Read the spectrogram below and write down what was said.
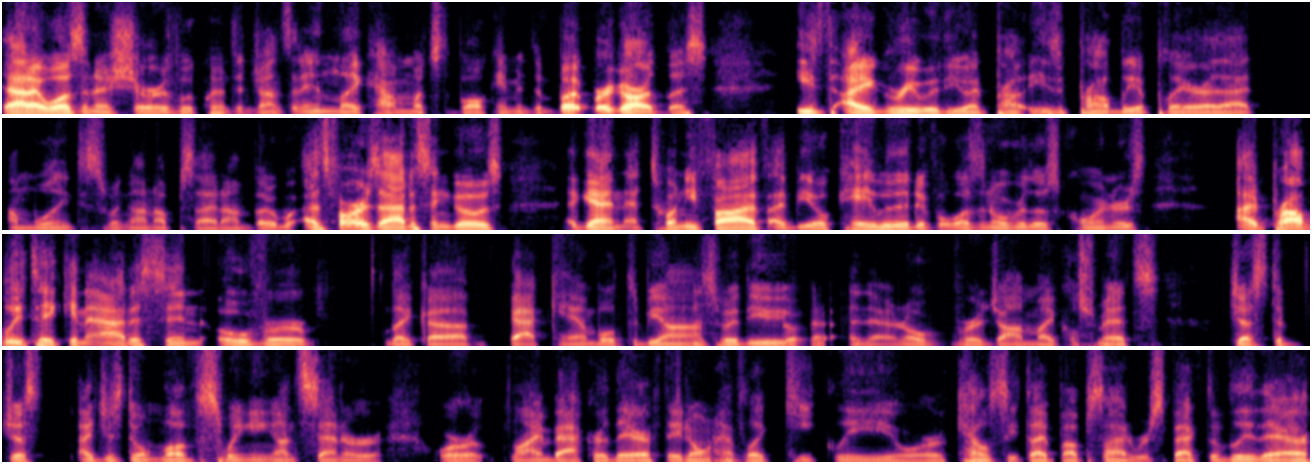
That I wasn't as sure of with Quentin Johnston in like how much the ball came into, but regardless, he's I agree with you. I'd probably he's probably a player that I'm willing to swing on upside on. But as far as Addison goes, again, at 25, I'd be okay with it if it wasn't over those corners. I'd probably take an Addison over like a uh, Jack Campbell, to be honest with you, and then over John Michael Schmitz. Just to just, I just don't love swinging on center or linebacker there if they don't have like Kuechly or Kelce type upside, respectively. There,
